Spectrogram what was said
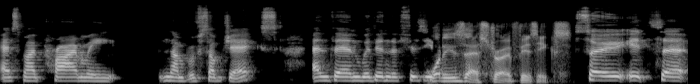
as my primary number of subjects. And then within the physics. What is astrophysics? So it's a,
